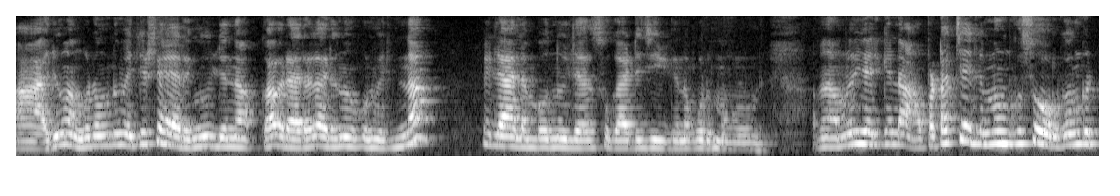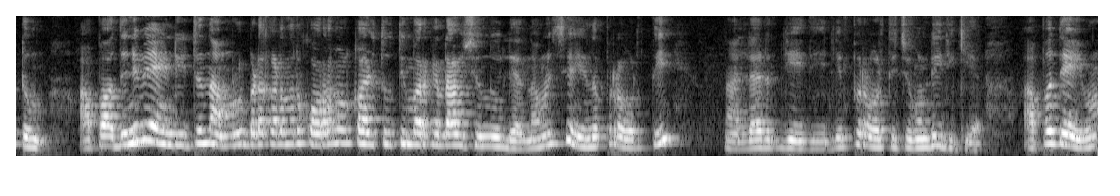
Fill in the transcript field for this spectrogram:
ആരും അങ്ങോട്ടും ഇങ്ങോട്ടും വലിയ ഷെയറിങ്ങും ഇല്ലെന്നൊക്കെ അവരാരെ കാര്യം നോക്കുമ്പോൾ വരുന്ന വലിയ അലമ്പൊന്നുമില്ലാതെ സുഖമായിട്ട് ജീവിക്കുന്ന കുടുംബങ്ങളുണ്ട്. അപ്പം നമ്മൾ വിചാരിക്കേണ്ട അവിടെ ചെല്ലുമ്പോൾ നമുക്ക് സ്വർഗം കിട്ടും. അപ്പോൾ അതിന് വേണ്ടിയിട്ട് നമ്മൾ ഇവിടെ കിടന്നിട്ട് കുറേ കഴുത്തുത്തി മറക്കേണ്ട ആവശ്യമൊന്നുമില്ല. നമ്മൾ ചെയ്യുന്ന പ്രവൃത്തി നല്ല രീതിയിൽ പ്രവർത്തിച്ചുകൊണ്ടിരിക്കുക. അപ്പോൾ ദൈവം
